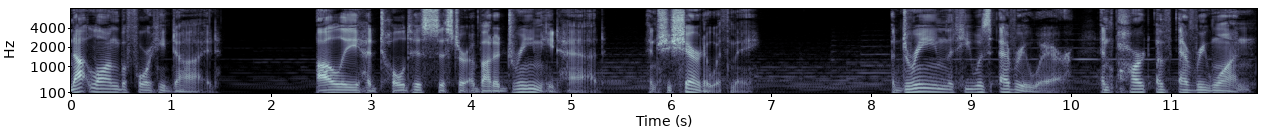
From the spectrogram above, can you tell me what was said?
Not long before he died, Ali had told his sister about a dream he'd had, and she shared it with me. A dream that he was everywhere and part of everyone.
